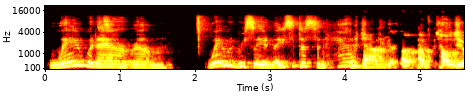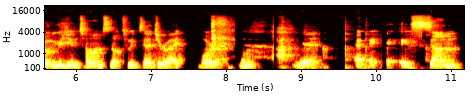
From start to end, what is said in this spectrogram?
where would our um, where would we see anaesthetists and how did you? I've told you a million times not to exaggerate, Warwick. Um, yeah, it's um,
